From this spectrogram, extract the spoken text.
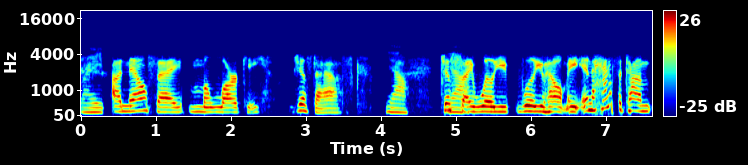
Right. I now say malarkey. Just ask. Yeah. Just Yeah. say, "Will you will you help me?" And half the time,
